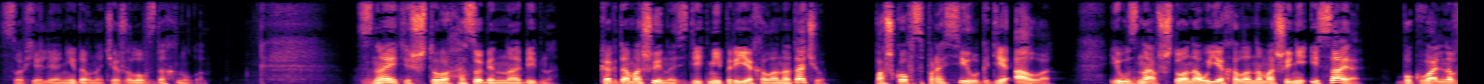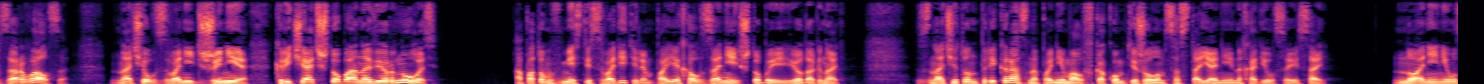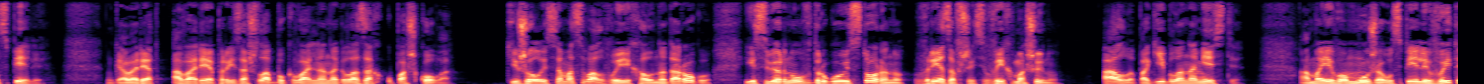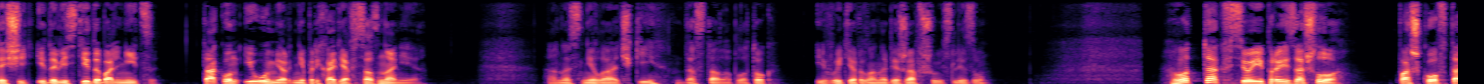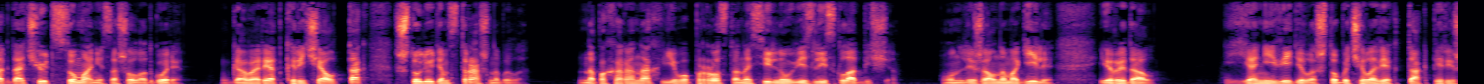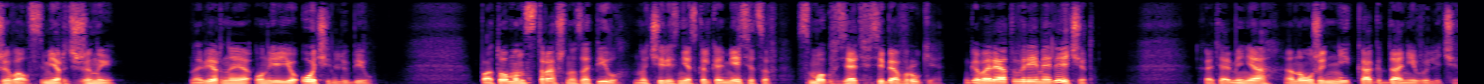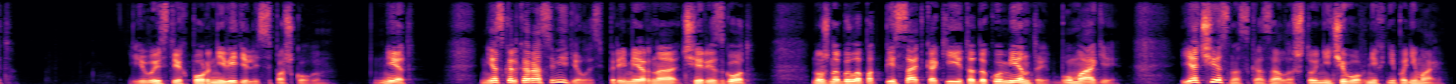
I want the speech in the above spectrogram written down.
Софья Леонидовна тяжело вздохнула. Знаете, что особенно обидно? Когда машина с детьми приехала на дачу, Пашков спросил, где Алла, и узнав, что она уехала на машине Исая, Буквально взорвался. Начал звонить жене, кричать, чтобы она вернулась. А потом вместе с водителем поехал за ней, чтобы ее догнать. Значит, он прекрасно понимал, в каком тяжелом состоянии находился Исай. Но они не успели. Говорят, авария произошла буквально на глазах у Пашкова. Тяжелый самосвал выехал на дорогу и свернул в другую сторону, врезавшись в их машину. Алла погибла на месте, а моего мужа успели вытащить и довести до больницы. Так он и умер, не приходя в сознание. Она сняла очки, достала платок и вытерла набежавшую слезу. Вот так все и произошло. Пашков тогда чуть с ума не сошел от горя. Говорят, кричал так, что людям страшно было. На похоронах его просто насильно увезли с кладбища. Он лежал на могиле и рыдал. Я не видела, чтобы человек так переживал смерть жены. Наверное, он ее очень любил. Потом он страшно запил, но через несколько месяцев смог взять в себя в руки. Говорят, время лечит. Хотя меня оно уже никогда не вылечит. И вы с тех пор не виделись с Пашковым? Нет. Несколько раз виделась, примерно через год. Нужно было подписать какие-то документы, бумаги. Я честно сказала, что ничего в них не понимаю.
